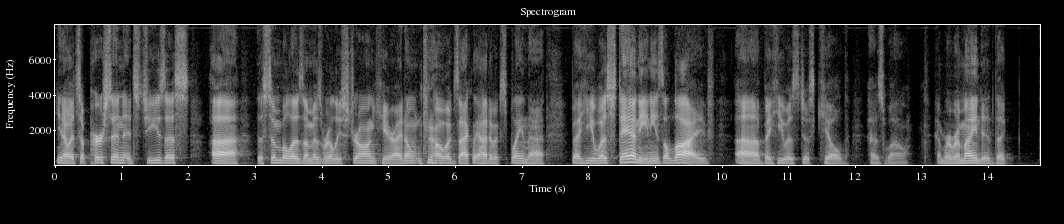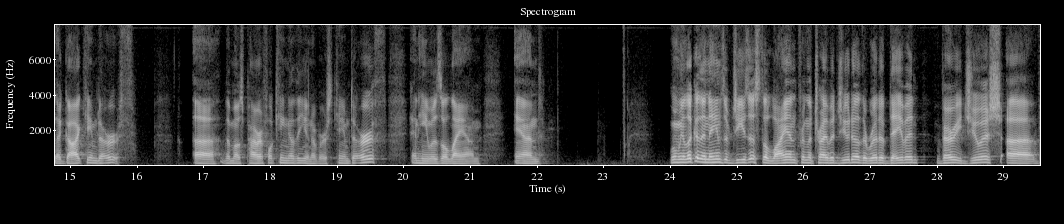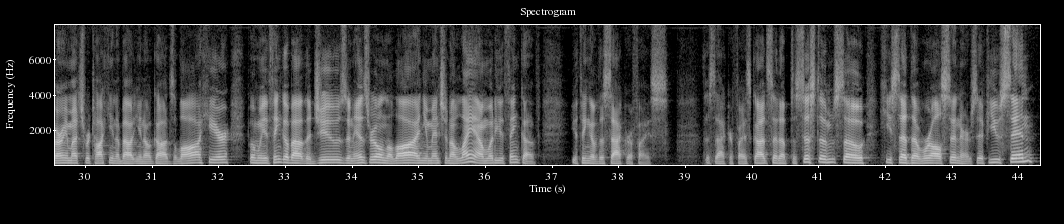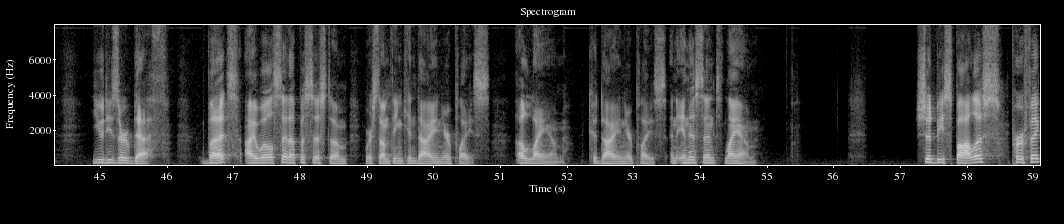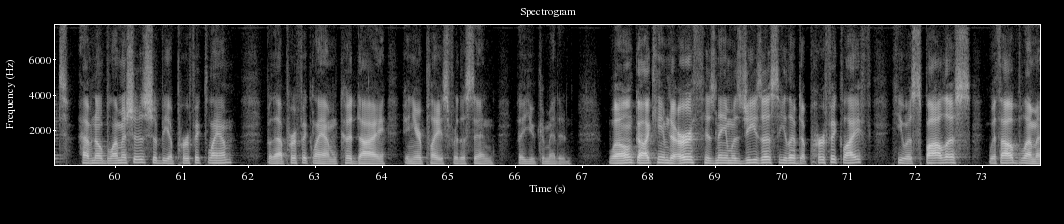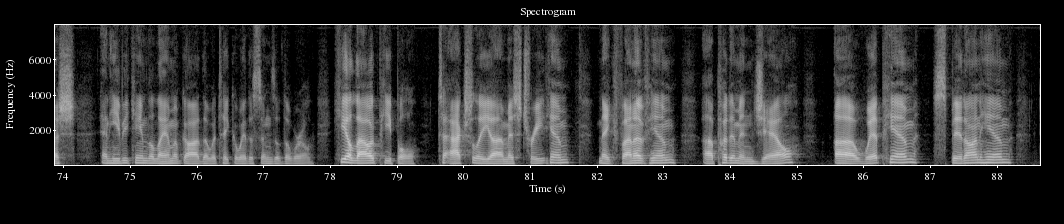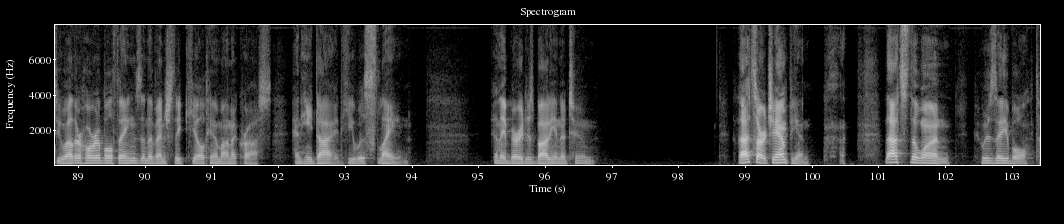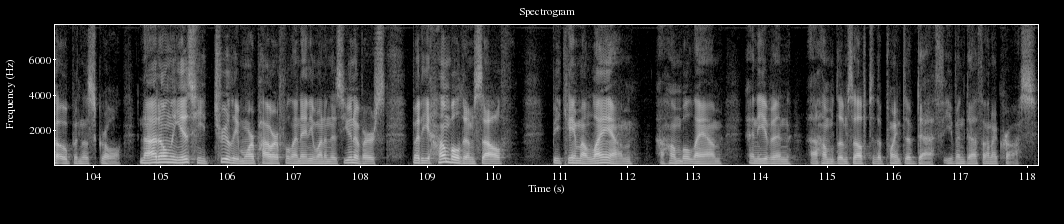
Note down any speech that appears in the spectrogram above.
You know, it's a person, it's Jesus. Uh, the symbolism is really strong here. I don't know exactly how to explain that, but he was standing, he's alive, uh, but he was just killed as well. And we're reminded that, that God came to earth. Uh, the most powerful king of the universe came to earth, and he was a lamb. And when we look at the names of Jesus, the lion from the tribe of Judah, the root of David, very Jewish, uh, very much we're talking about, you know, God's law here. But when we think about the Jews and Israel and the law, and you mention a lamb, what do you think of? You think of the sacrifice. The sacrifice. God set up the system, so he said that we're all sinners. If you sin, you deserve death. But I will set up a system where something can die in your place. A lamb could die in your place, an innocent lamb should be spotless, perfect, have no blemishes, should be a perfect lamb. But that perfect lamb could die in your place for the sin that you committed. Well, God came to earth. His name was Jesus. He lived a perfect life. He was spotless, without blemish, and he became the Lamb of God that would take away the sins of the world. He allowed people to actually uh, mistreat him, make fun of him, uh, put him in jail, uh, whip him, spit on him, do other horrible things, and eventually kill him on a cross. And he died. He was slain. And they buried his body in a tomb. That's our champion. That's the one who is able to open the scroll. Not only is he truly more powerful than anyone in this universe, but he humbled himself, became a lamb, a humble lamb, and even uh, humbled himself to the point of death, even death on a cross.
